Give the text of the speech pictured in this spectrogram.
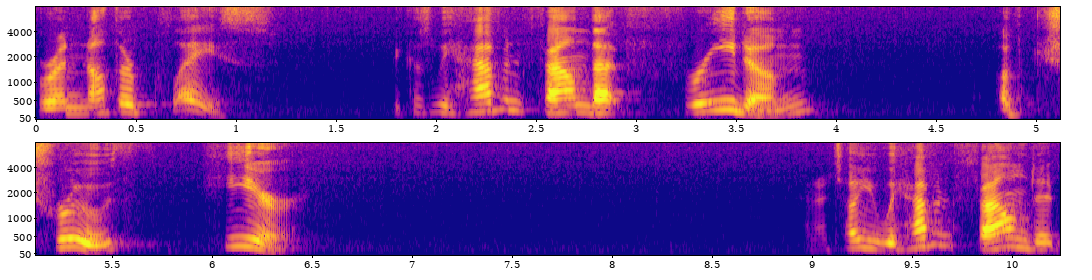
for another place because we haven't found that freedom of truth here. And I tell you, we haven't found it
